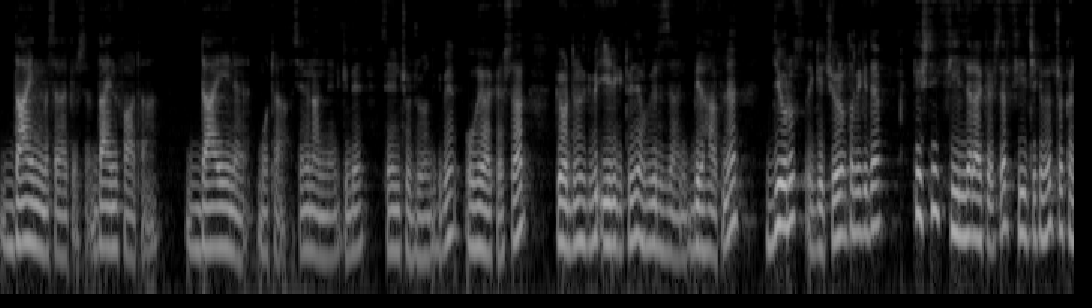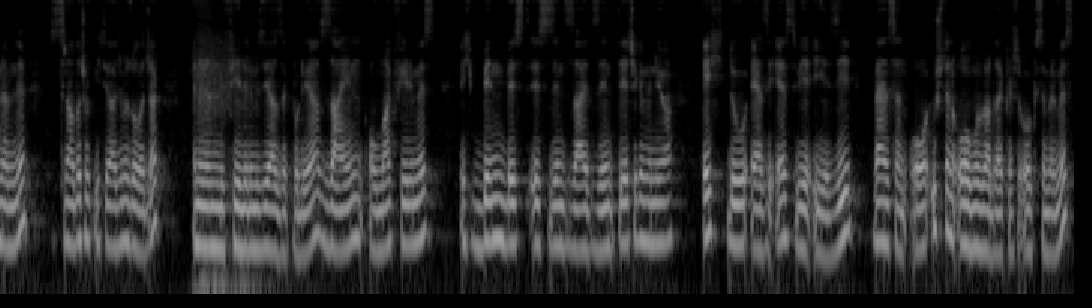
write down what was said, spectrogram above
dein mesela arkadaşlar. Dein Vater, deine Mutter, senin annen gibi, senin çocuğun gibi oluyor arkadaşlar. Gördüğünüz gibi iyilik de yapabiliriz yani bir harfle diyoruz. E, Geçiyorum tabii ki de. Geçtiğim fiiller arkadaşlar. Fiil çekimleri çok önemli. Sınavda çok ihtiyacımız olacak. En önemli fiillerimizi yazdık buraya. Sein olmak fiilimiz. Ich bin, bist, ist, sind, seid, sind diye çekimleniyor. Ich, du, er, sie, es, wir, ihr, sie. Ben, sen, o. Üç tane o'muz vardı arkadaşlar o kısımlarımız.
